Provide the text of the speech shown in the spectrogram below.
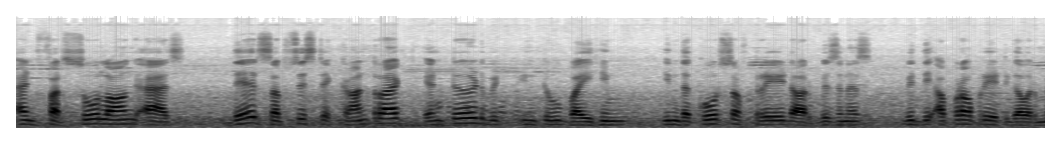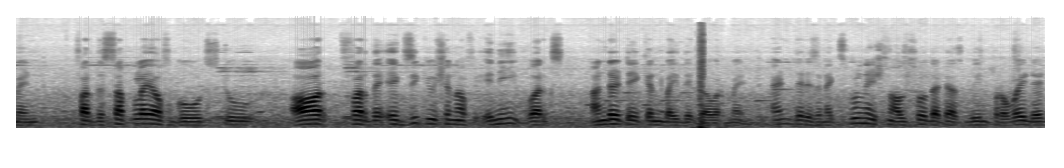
and for so long as there subsists a contract entered into by him in the course of trade or business with the appropriate government for the supply of goods to or for the execution of any works undertaken by the government. And there is an explanation also that has been provided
